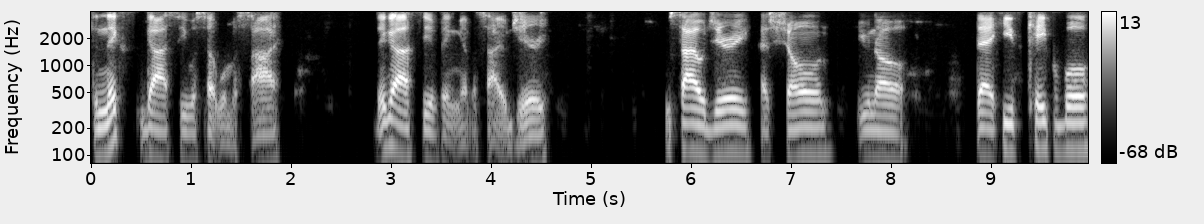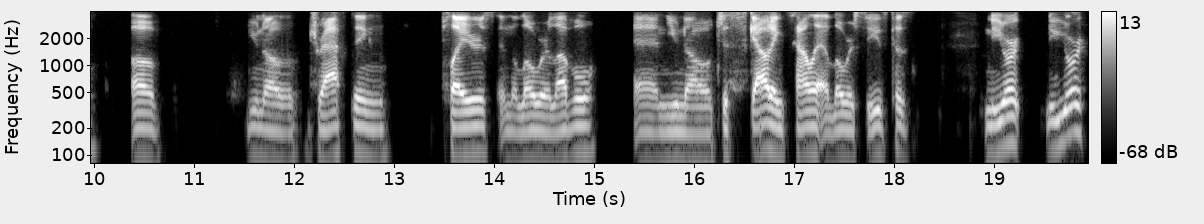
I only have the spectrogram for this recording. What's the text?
The Knicks gotta see what's up with Masai. They gotta see if they can get Masai Ujiri. Masai Ujiri has shown, you know, that he's capable of, you know, drafting players in the lower level and you know just scouting talent at lower seeds because New York, New York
